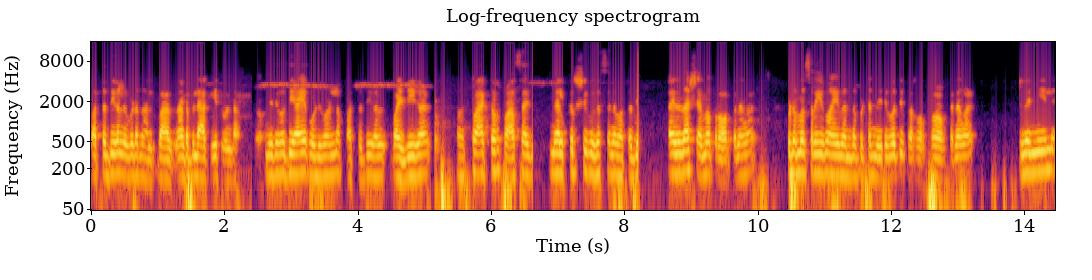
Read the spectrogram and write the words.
പദ്ധതികൾ ഇവിടെ നടപ്പിലാക്കിയിട്ടുണ്ട്. നിരവധിയായ കുടിവെള്ള പദ്ധതികൾ വഴികൾ ട്രാക്ടർ പാസേജ് നെൽകൃഷി വികസന പദ്ധതി വനിതാക്ഷേമ പ്രവർത്തനങ്ങൾ കുടുംബശ്രീയുമായി ബന്ധപ്പെട്ട നിരവധി പ്രവർത്തനങ്ങൾ ഇലഞ്ഞിയിലെ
